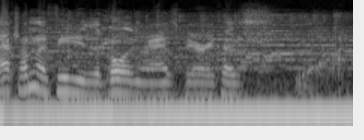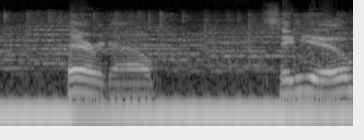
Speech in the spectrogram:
Actually, I'm gonna feed you the golden raspberry because, yeah. There we go. Same you.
